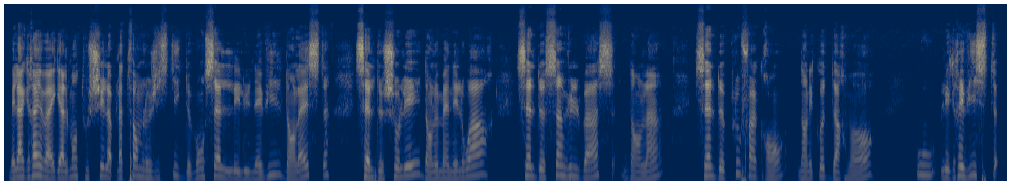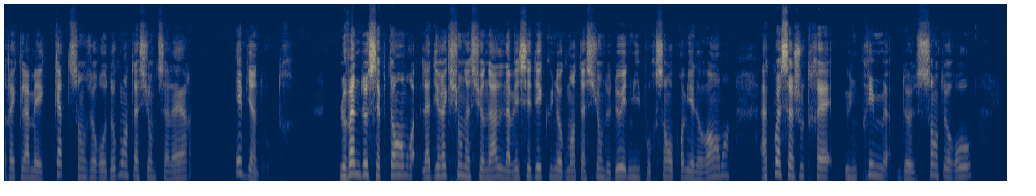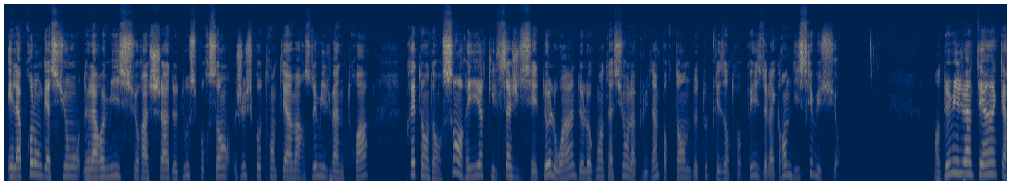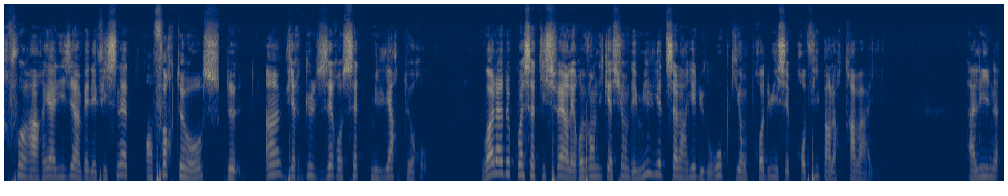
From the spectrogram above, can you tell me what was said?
Mais la grève a également touché la plateforme logistique de Boncel-les-Lunéville dans l'Est, celle de Cholet dans le Maine-et-Loire, celle de Saint-Vulbas dans l'Ain, celle de Ploufragan dans les Côtes d'Armor, où les grévistes réclamaient 400 euros d'augmentation de salaire et bien d'autres. Le 22 septembre, la direction nationale n'avait cédé qu'une augmentation de 2,5% au 1er novembre, à quoi s'ajouterait une prime de 100 euros et la prolongation de la remise sur achat de 12% jusqu'au 31 mars 2023 prétendant sans rire qu'il s'agissait de loin de l'augmentation la plus importante de toutes les entreprises de la grande distribution. En 2021, Carrefour a réalisé un bénéfice net en forte hausse de 1,07 milliard d'euros. Voilà de quoi satisfaire les revendications des milliers de salariés du groupe qui ont produit ces profits par leur travail. Aline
